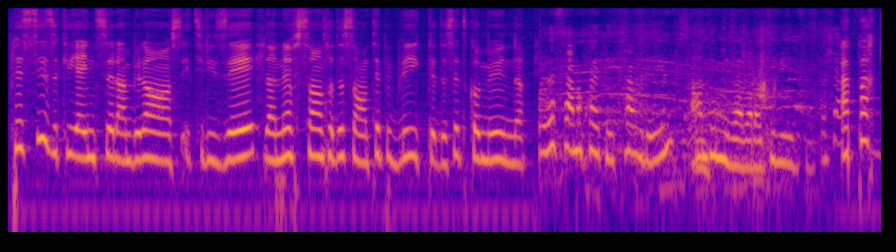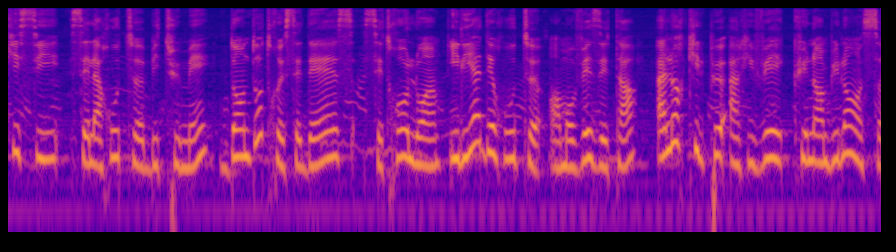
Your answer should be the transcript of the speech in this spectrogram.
précise qu'il y a une seule ambulance utilisée dans neuf centres de santé publics de cette commune. À part qu'ici, c'est la route bitumée, dans d'autres CDS, c'est trop loin. Il y a des routes en mauvais état alors qu'il peut arriver qu'une ambulance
